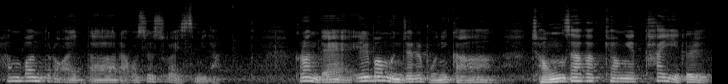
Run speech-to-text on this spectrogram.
한 번 들어가 있다라고 쓸 수가 있습니다. 그런데 1번 문제를 보니까 정사각형의 타일을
